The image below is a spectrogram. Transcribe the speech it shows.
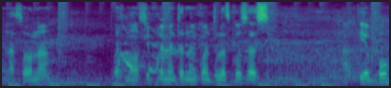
en la zona, pues no, simplemente no encuentro las cosas a tiempo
